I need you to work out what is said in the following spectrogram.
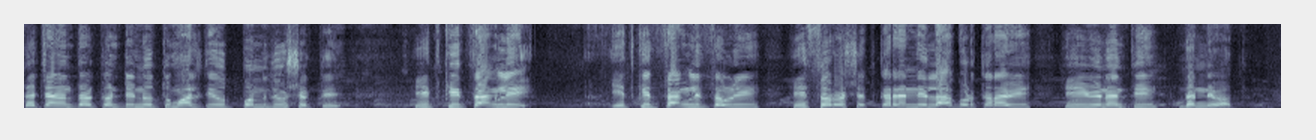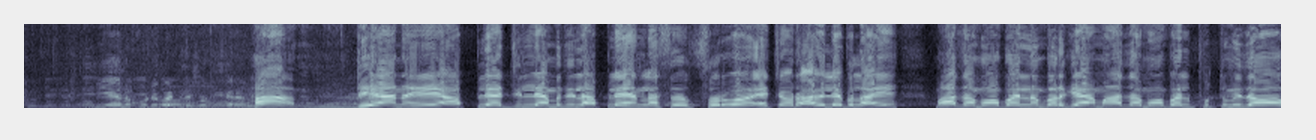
त्याच्यानंतर कंटिन्यू तुम्हाला ती उत्पन्न देऊ शकते. इतकी चांगली इतकी चांगली चवळी ही सर्व शेतकऱ्यांनी लागवड करावी ही विनंती धन्यवाद. हा बियाणं हे आपल्या जिल्ह्यामधील आपल्या ह्यांना स- सर्व ह्याच्यावर अवेलेबल आहे. माझा मोबाईल नंबर घ्या माझा मोबाईल तुम्ही जेव्हा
